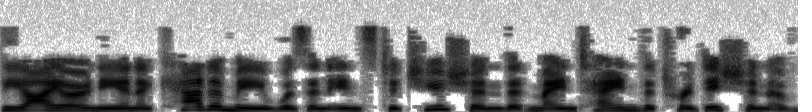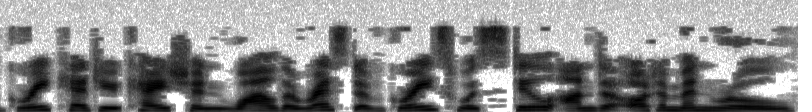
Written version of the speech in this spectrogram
The Ionian Academy was an institution that maintained the tradition of Greek education while the rest of Greece was still under Ottoman rule.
